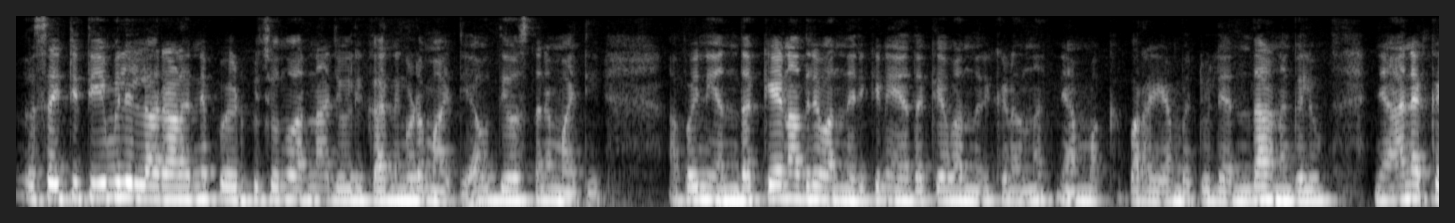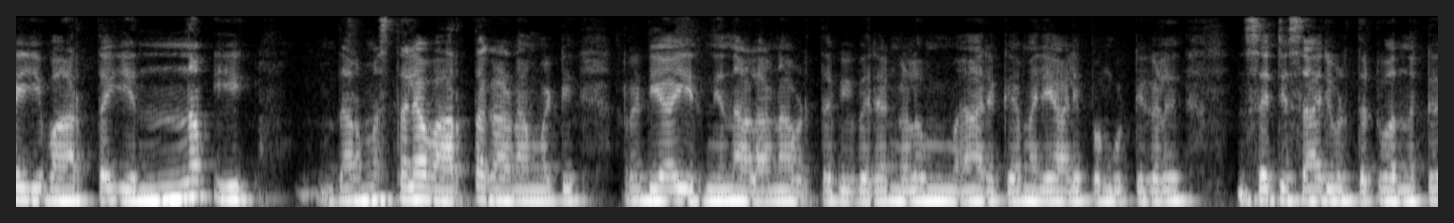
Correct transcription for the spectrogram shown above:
സൈറ്റ് ടീമിലുള്ള ഒരാൾ എന്നെ പേടിപ്പിച്ചു എന്ന് പറഞ്ഞാൽ ആ ജോലിക്കാരനും കൂടെ മാറ്റി ആ ഉദ്യോഗസ്ഥനെ മാറ്റി. അപ്പോൾ ഇനി എന്തൊക്കെയാണ് അതിൽ വന്നിരിക്കണത് ഏതൊക്കെയാണ് വന്നിരിക്കണമെന്ന് നമുക്ക് പറയാൻ പറ്റില്ല എന്താണെങ്കിലും ഞാനൊക്കെ ഈ വാർത്ത എന്നും ഈ ധർമ്മസ്ഥല വാർത്ത കാണാൻ വേണ്ടി റെഡിയായി ഇരുന്നിരുന്ന ആളാണ്. അവിടുത്തെ വിവരങ്ങളും ആരൊക്കെ മലയാളി പെൺകുട്ടികൾ സെറ്റ് സാരി എടുത്തിട്ട് വന്നിട്ട്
